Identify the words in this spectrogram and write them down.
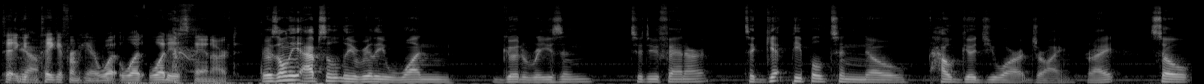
Take Yeah. it. Take it from here. What what what is fan art? There's only absolutely really one good reason to do fan art to get people to know how good you are at drawing, right? So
